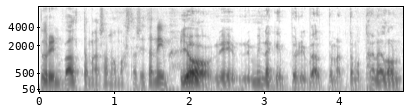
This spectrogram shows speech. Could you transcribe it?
pyrin välttämään sanomasta sitä nimeä. Joo, niin minäkin pyrin välttämättä, mutta hänellä on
